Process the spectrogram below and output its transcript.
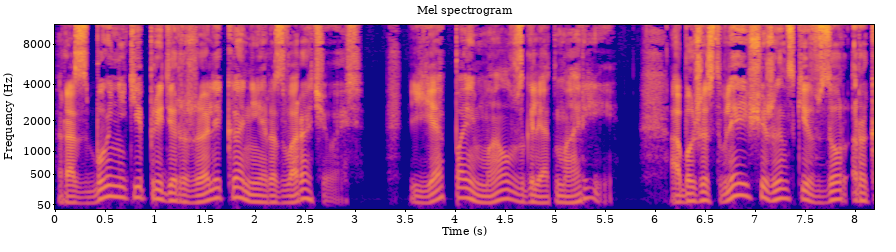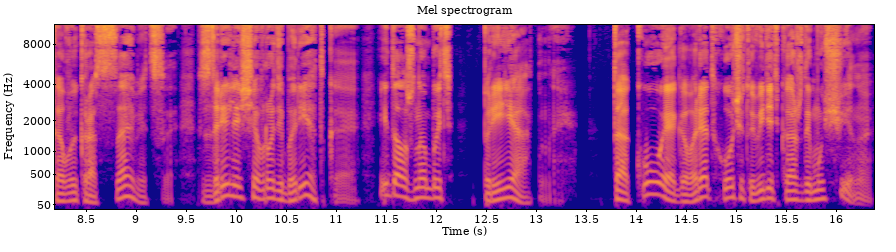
Разбойники придержали коней, разворачиваясь. Я поймал взгляд Марии. Обожествляющий женский взор роковой красавицы, зрелище вроде бы редкое и должно быть приятное. Такое, говорят, хочет увидеть каждый мужчина,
